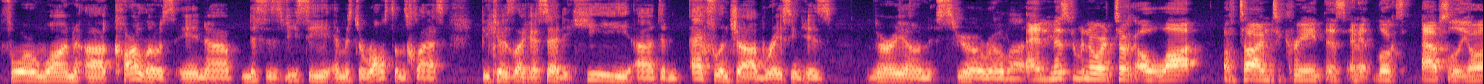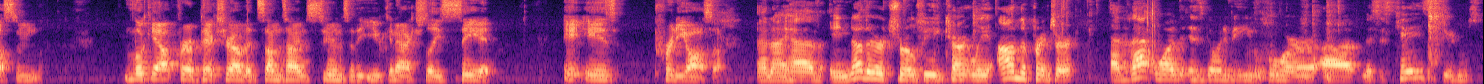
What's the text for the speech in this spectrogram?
for one uh, Carlos in uh, Mrs. VC and Mr. Ralston's class because, like I said, he uh, did an excellent job racing his very own Sphero robot. And Mr. Benor took a lot of time to create this, and it looks absolutely awesome. Look out for a picture of it sometime soon so that you can actually see it. It is pretty awesome. And I have another trophy currently on the printer, and that one is going to be for uh, Mrs. K's students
